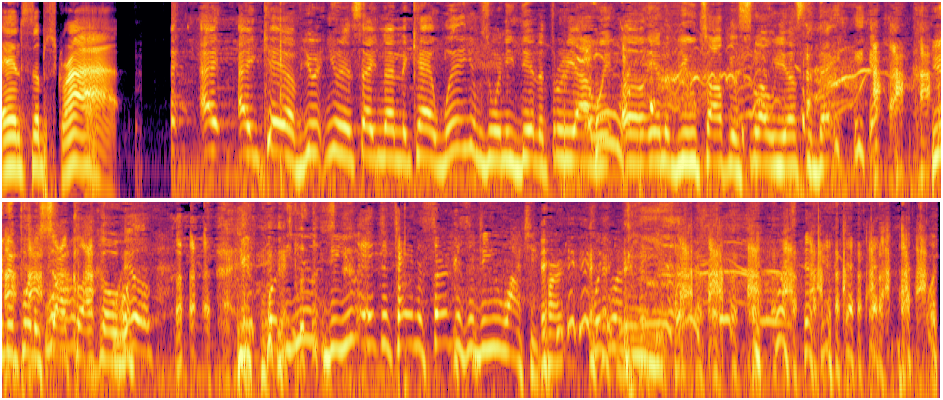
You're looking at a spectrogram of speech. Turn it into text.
and subscribe. Hey, hey, Kev, you you didn't say nothing to Katt Williams when he did a three-hour uh, interview talking slow yesterday. you didn't put a shot clock on him. Well, do you do you entertain the circus or do you watch it, Perk? Which one do you do?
